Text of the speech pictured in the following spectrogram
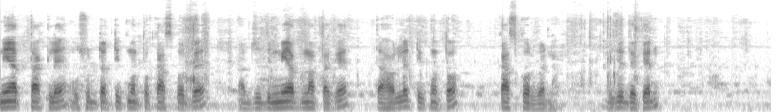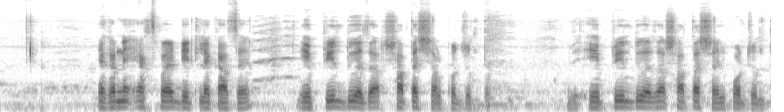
মেয়াদ থাকলে ওষুধটা ঠিকমতো কাজ করবে, আর যদি মেয়াদ না থাকে তাহলে ঠিকমতো কাজ করবে না। এই যে দেখেন, এখানে এক্সপায়ার ডেট লেখা আছে এপ্রিল দু হাজার সাতাশ সাল পর্যন্ত। এপ্রিল দু হাজার সাতাশ সাল পর্যন্ত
